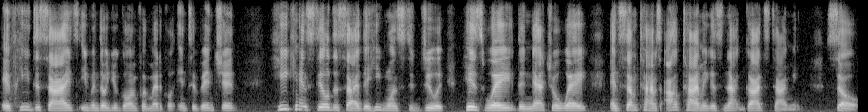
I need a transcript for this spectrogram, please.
If He decides, even though you're going for medical intervention, He can still decide that He wants to do it His way, the natural way. And sometimes our timing is not God's timing. So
